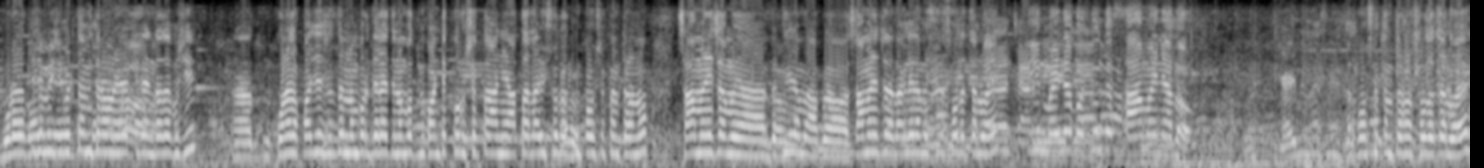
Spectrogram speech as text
मुरा जातीच्या म्हशी भेटता मित्रांनो या ठिकाणी दादापाशी. अं, कोणाला पाहिजे असेल तर नंबर दिला आहे त्या नंबर तुम्ही कॉन्टॅक्ट करू शकता आणि आता लाईव्ह शोधा तुम्ही पाहू शकता मित्रांनो. सहा महिन्याच्या अं, घेतलेल्या आपलं सहा महिन्याच्या लागलेल्या म्हशीचा सौदा चालू आहे. तीन महिन्यापासून तर सहा महिन्याला तर पाहू शकता मित्रांनो सौदा चालू आहे.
